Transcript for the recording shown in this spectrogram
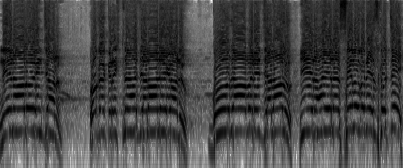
నేను ఆలోచించాను. ఒక కృష్ణా జలాలే కాదు గోదావరి జలాలు ఈ రాయలసీమకు తీసుకొచ్చి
